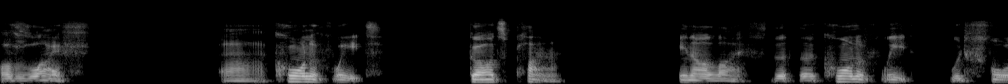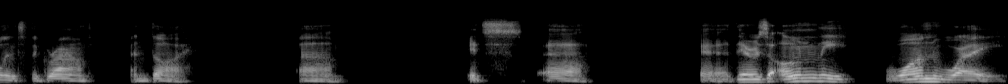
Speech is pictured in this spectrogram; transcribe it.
of life, uh, corn of wheat, God's plan in our life, that the corn of wheat would fall into the ground and die. Um, it's uh, there is only one way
